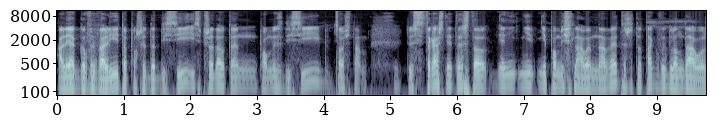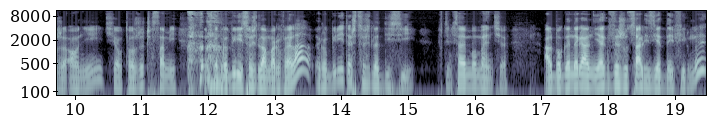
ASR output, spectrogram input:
Ale jak go wywalili, to poszedł do DC i sprzedał ten pomysł DC, coś tam. To jest strasznie też to. Ja nie, nie pomyślałem nawet, że to tak wyglądało, że oni, ci autorzy, czasami na przykład robili coś dla Marvela, robili też coś dla DC w tym samym momencie. Albo generalnie jak wyrzucali z jednej firmy,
